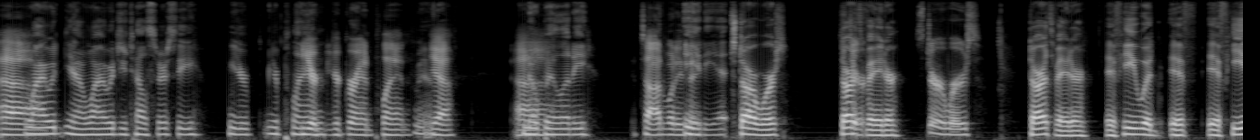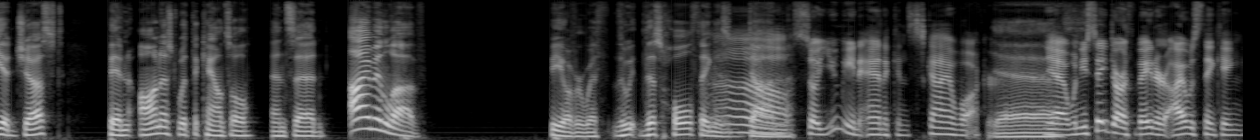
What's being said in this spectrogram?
why would yeah, why would you tell Cersei your your plan? your your grand plan? Yeah. Yeah. Uh, nobility, Todd, what do you think? idiot. Star Wars. Darth Star- Vader. Stir Wars. Darth Vader. If he would if if he had just been honest with the council and said, "I'm in love." Be over with. This whole thing is Oh, done. So you mean Anakin Skywalker? Yeah. Yeah. When you say Darth Vader, I was thinking,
